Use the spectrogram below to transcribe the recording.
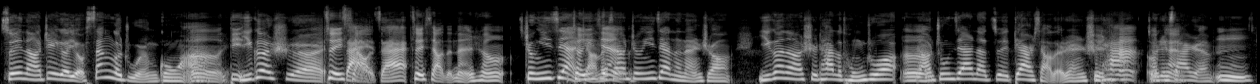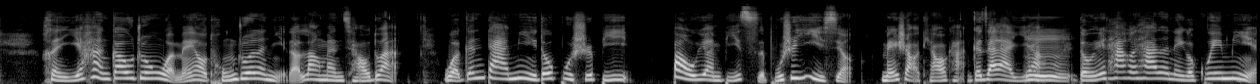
所以呢，这个有三个主人公啊，嗯第一个是最小仔仔最小的男生，郑伊健，长得健像郑伊健的男生；一个呢是他的同桌，嗯然后中间的最第二小的人是是他就这仨人。嗯很遗憾，高中我没有同桌的你的浪漫桥段。我跟大蜜都不时彼抱怨彼此不是异性，没少调侃，跟咱俩一样。嗯等于她和她的那个闺蜜，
